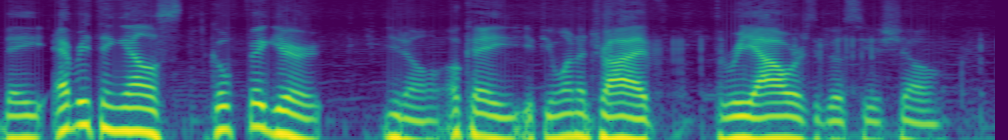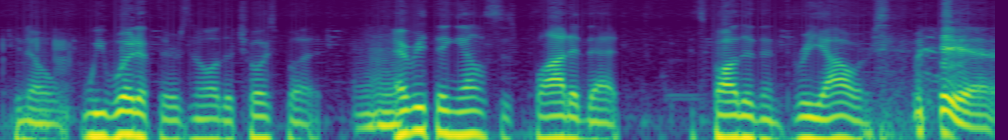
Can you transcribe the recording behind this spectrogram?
they, everything else, go figure, you know, okay, if you want to drive three hours to go see a show, you know, we would if there's no other choice, but everything else is plotted that it's farther than three hours. yeah.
